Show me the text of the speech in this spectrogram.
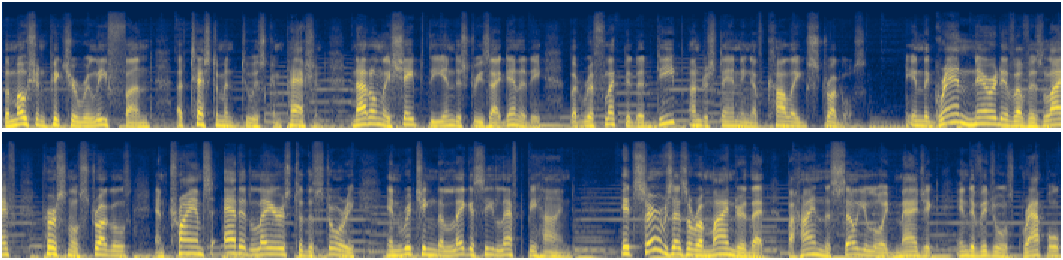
The Motion Picture Relief Fund, a testament to his compassion, not only shaped the industry's identity, but reflected a deep understanding of colleagues' struggles. In the grand narrative of his life, personal struggles and triumphs added layers to the story, enriching the legacy left behind. It serves as a reminder that behind the celluloid magic, individuals grapple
